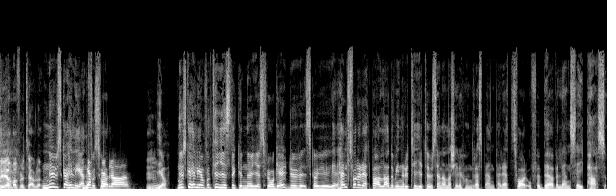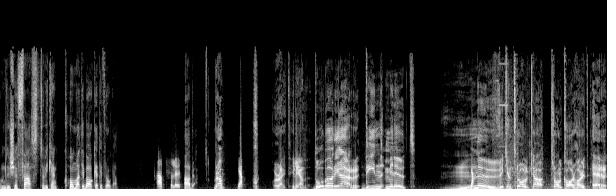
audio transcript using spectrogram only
hur gör man för att tävla? nu ska Helene få svara. jättebra. Ja. Nu ska Helene få 10 stycken nöjesfrågor. Du ska ju helst svara rätt på alla, då vinner du 10 000, annars är det 100 spänn per rätt svar. Och för bövelen, säg pass om du kör fast så vi kan komma tillbaka till frågan. Absolut. Ja, bra. Bra. Ja. All right, Helene. Då börjar din minut. Nu, vilken trollka, trollkarl har ett R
